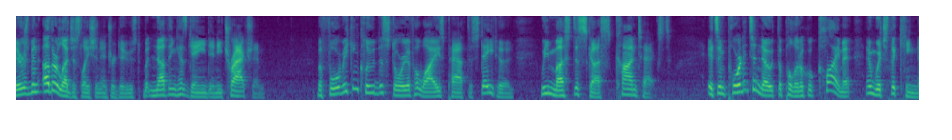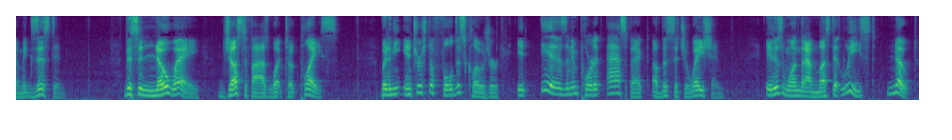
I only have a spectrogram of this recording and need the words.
There has been other legislation introduced, but nothing has gained any traction. Before we conclude the story of Hawaii's path to statehood, we must discuss context. It's important to note the political climate in which the kingdom existed. This in no way justifies what took place, but in the interest of full disclosure, it is an important aspect of the situation. It is one that I must at least note.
